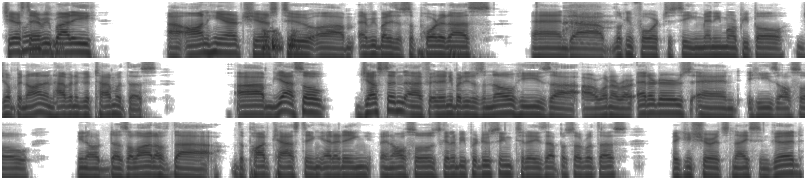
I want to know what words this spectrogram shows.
cheers to everybody uh, on here. Cheers to um, everybody that supported us, and uh, looking forward to seeing many more people jumping on and having a good time with us. Um, yeah. So Justin, uh, if anybody doesn't know, he's uh, our one of our editors, and he's also you know does a lot of the the podcasting editing and also is going to be producing today's episode with us making sure it's nice and good.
